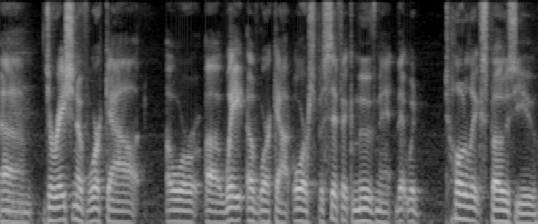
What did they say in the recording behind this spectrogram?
um, duration of workout or uh, weight of workout or specific movement that would totally expose you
